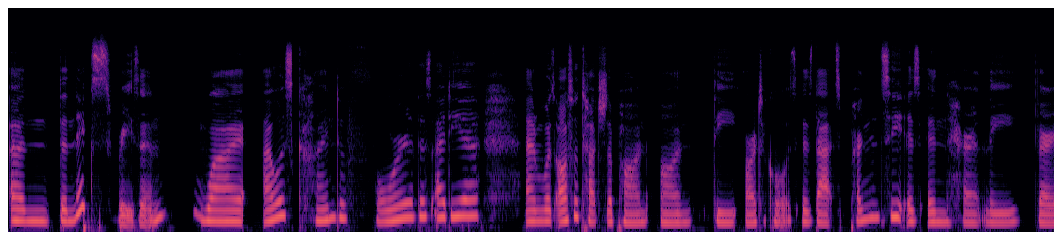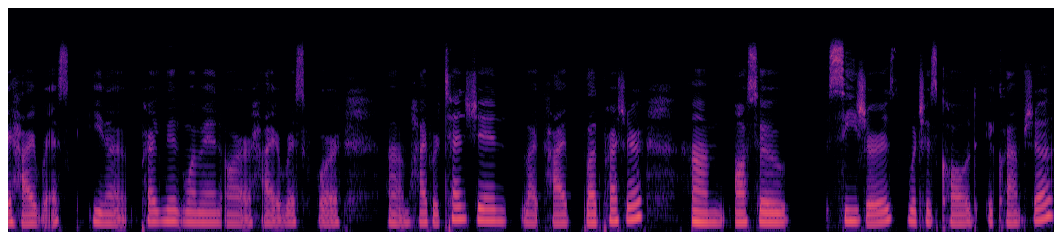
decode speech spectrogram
and the next reason why I was kind of for this idea and was also touched upon on the articles is that pregnancy is inherently very high risk. You know, pregnant women are high risk for um, hypertension, like high blood pressure, um, also seizures, which is called eclampsia.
